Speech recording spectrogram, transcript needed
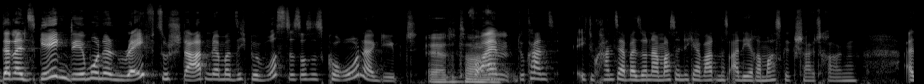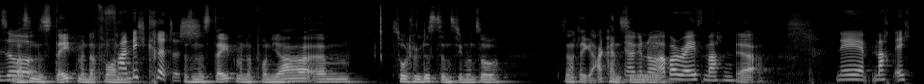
dann als Gegendemo einen Rave zu starten, wenn man sich bewusst ist, dass es Corona gibt. Ja, total. Vor allem, du kannst, du kannst ja bei so einer Masse nicht erwarten, dass alle ihre Maske gescheit tragen. Also, Was ist ein Statement davon? Fand ich kritisch. Das ist ein Statement davon, ja, ähm, Social Distancing und so. Das macht ja gar keinen Sinn. Ja, genau, aber Rave machen. Ja. Nee, macht echt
